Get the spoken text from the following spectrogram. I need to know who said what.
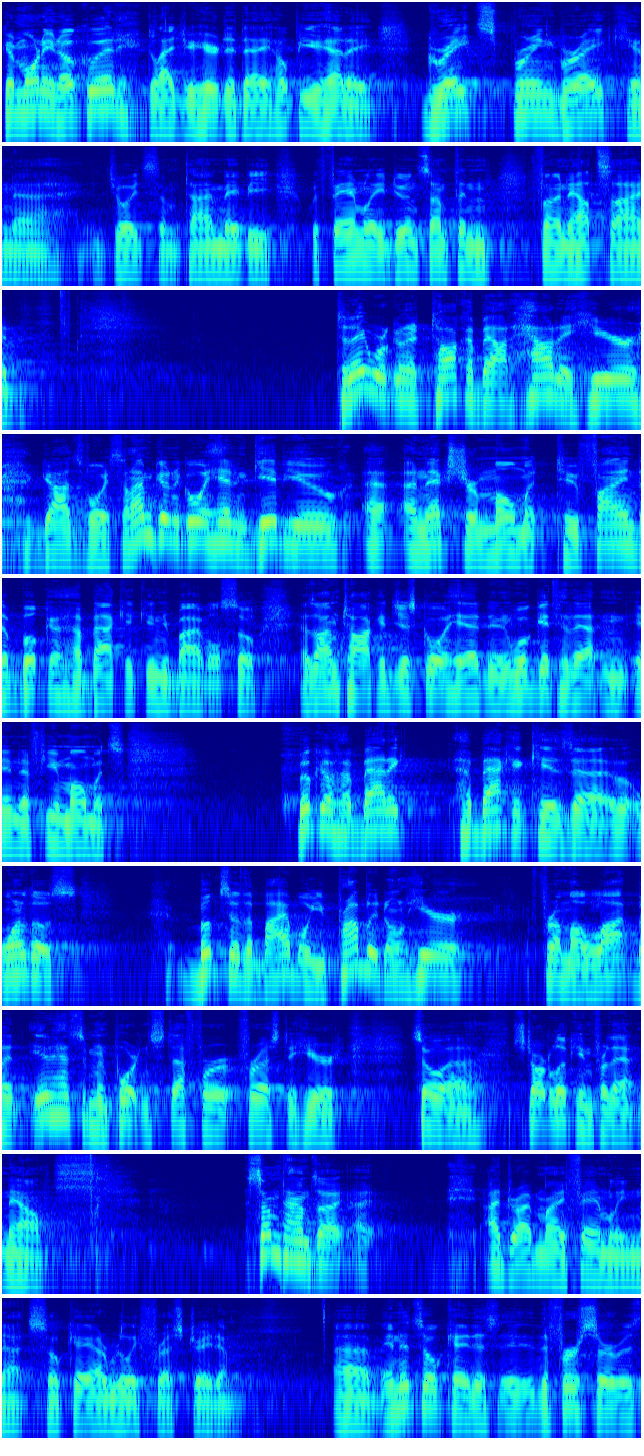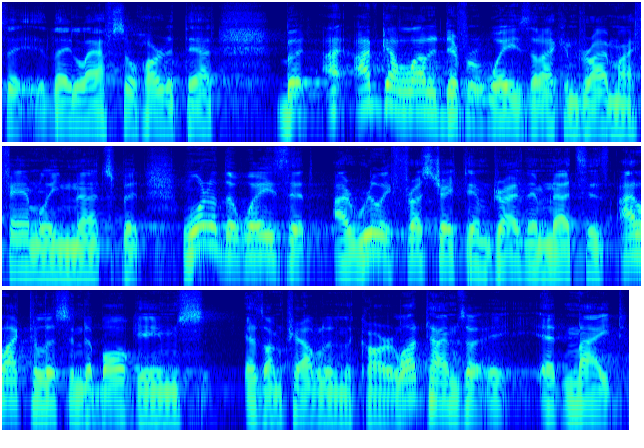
Speaker 1: Good morning, Oakwood. Glad you're here today. Hope you had a great spring break and uh, enjoyed some time maybe with family, doing something fun outside. Today, we're going to talk about how to hear God's voice. And I'm going to go ahead and give you a, an extra moment to find the book of Habakkuk in your Bible. So, as I'm talking, just go ahead and we'll get to that in, in a few moments. Book of Habakkuk, Habakkuk is uh, one of those books of the Bible you probably don't hear from a lot, but it has some important stuff for, for us to hear. So uh, start looking for that now. Sometimes I, I, I, drive my family nuts, okay? I really frustrate them. Um, and it's okay. This the first service they, they laugh so hard at that, but I, I've got a lot of different ways that I can drive my family nuts. But one of the ways that I really frustrate them, drive them nuts, is I like to listen to ball games as I'm traveling in the car. A lot of times uh, at night,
